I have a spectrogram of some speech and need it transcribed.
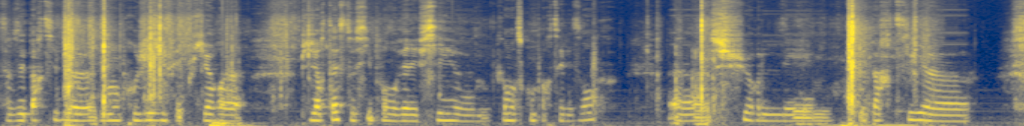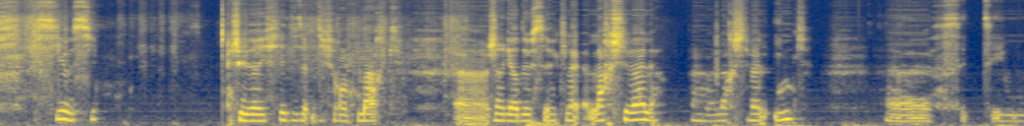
ça faisait partie de, mon projet, j'ai fait plusieurs, plusieurs tests aussi pour vérifier comment se comportaient les encres. sur les, parties ici aussi, j'ai vérifié différentes marques j'ai regardé aussi avec l'archival, euh, l'archival Inc. Euh, c'était où?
